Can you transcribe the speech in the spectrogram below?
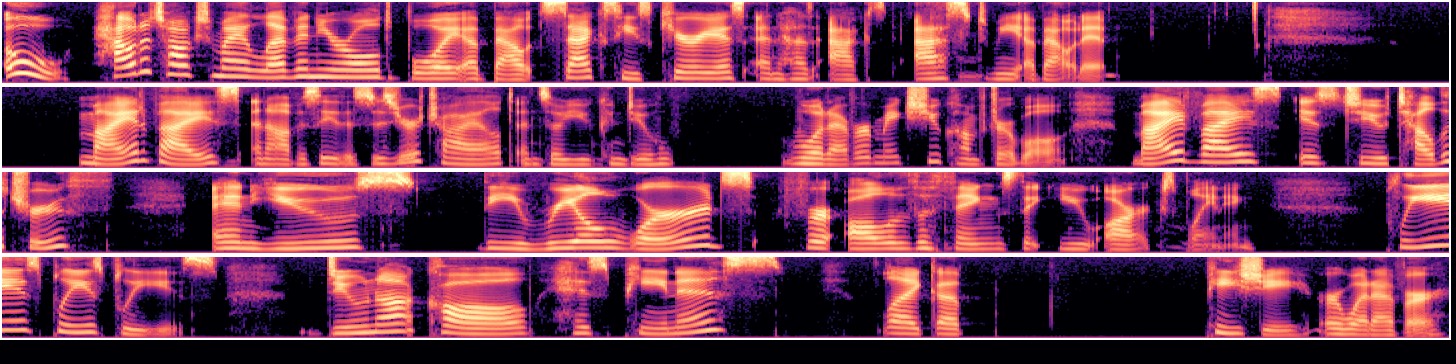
Oh, how to talk to my 11 year old boy about sex. He's curious and has asked, asked me about it. My advice, and obviously this is your child, and so you can do whatever makes you comfortable. My advice is to tell the truth and use the real words for all of the things that you are explaining. Please, please, please do not call his penis like a peachy or whatever.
